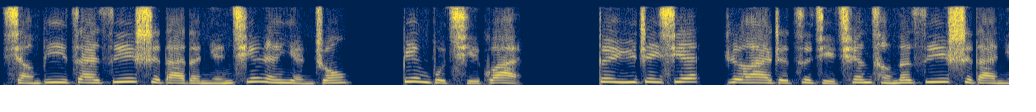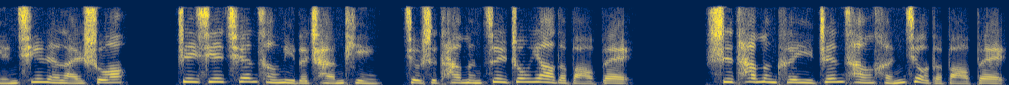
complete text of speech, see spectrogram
想必在 Z 世代的年轻人眼中并不奇怪。对于这些热爱着自己圈层的 Z 世代年轻人来说，这些圈层里的产品就是他们最重要的宝贝。是他们可以珍藏很久的宝贝，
